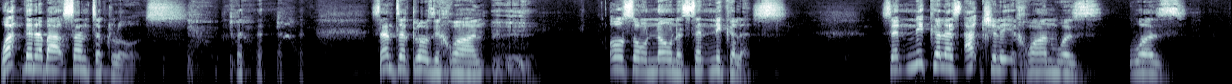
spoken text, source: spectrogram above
What then about Santa Claus? Santa Claus, Ikhwan, also known as St. Nicholas. St. Nicholas actually, Ikhwan, was, was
